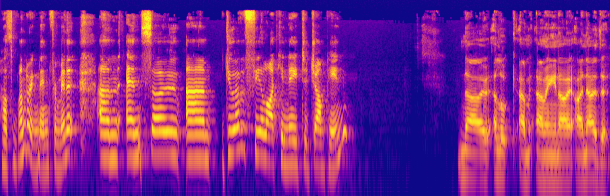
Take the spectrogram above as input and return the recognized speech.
I was wondering then for a minute. Um, and so, um, do you ever feel like you need to jump in? No, uh, look, I mean, I, I, know that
